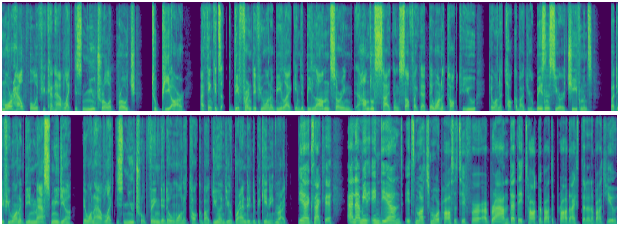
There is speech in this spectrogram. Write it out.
more helpful if you can have like this neutral approach to PR. I think it's different if you want to be like in the Bilanz or in Handelszeitung and stuff like that. They want to talk to you. They want to talk about your business, your achievements. But if you want to be in mass media, they want to have like this neutral thing. They don't want to talk about you and your brand in the beginning, mm. right? Yeah, exactly. And I mean, in the end, it's much more positive for a brand that they talk about the product than about you.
